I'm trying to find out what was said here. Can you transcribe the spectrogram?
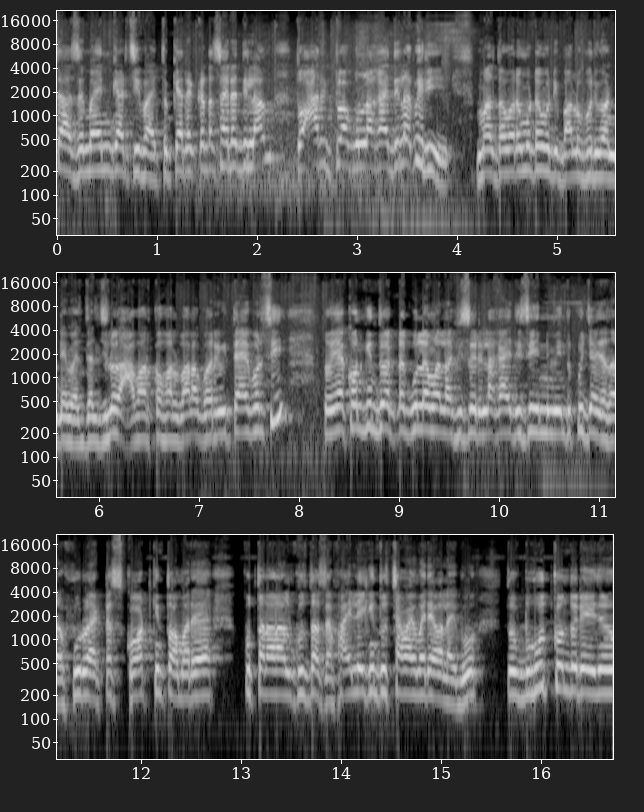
তো আছে মাইন কাটছি ভাই, তো ক্যারেক্টারটা সাইডে দিলাম, তো আর একটু আগুন লাগাই দিলাম এরি মাল তো আমার মোটামুটি ভালো পরিমাণ ড্যামেজ দিল আবার কপাল ভালো ঘরে আই পড়ছি। তো এখন কিন্তু একটা গুলেমালা ফিসরি লাগাই দিছি কিন্তু খুঁজে যায় না, পুরো একটা স্কট কিন্তু আমার কুত্তারা লাল খুঁজতেছে, ফাইলে কিন্তু চাপাই মারিয়া ফেলাইবো। তো বহুত কোন ধরে এই জন্য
